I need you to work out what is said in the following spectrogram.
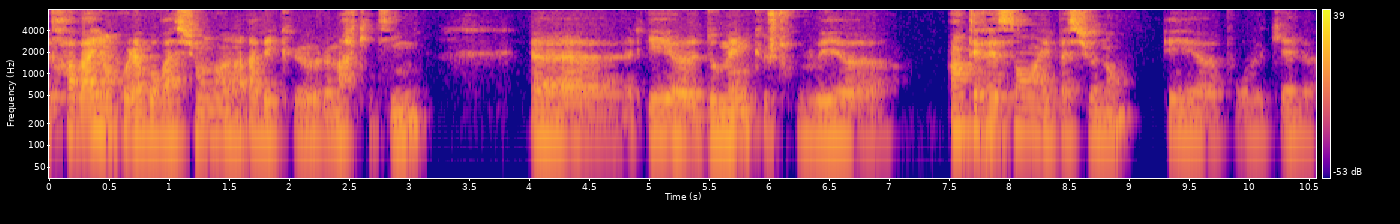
travail en collaboration avec le marketing et domaine que je trouvais intéressant et passionnant. et pour lequel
